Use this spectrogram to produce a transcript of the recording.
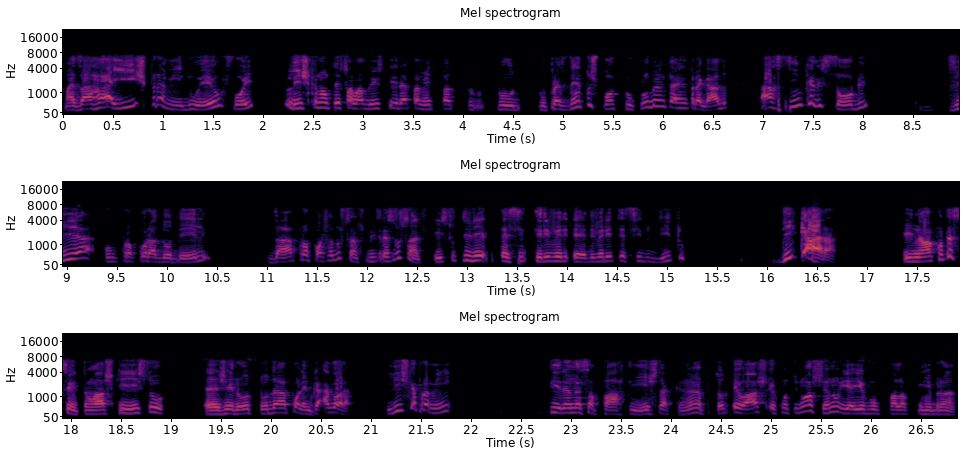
Mas a raiz, para mim, do erro foi Lisca não ter falado isso diretamente para o presidente do esporte, para o clube onde está empregado, assim que ele soube, via o procurador dele, da proposta do Santos, do interesse do Santos. Isso teria, ter, teria, eh, deveria ter sido dito de cara, e não aconteceu. Então, acho que isso é, gerou toda a polêmica. Agora, Lisca, para mim, tirando essa parte extra-campo, eu acho, eu continuo achando, e aí eu vou falar com o Rembrandt,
